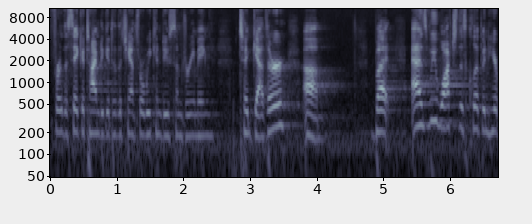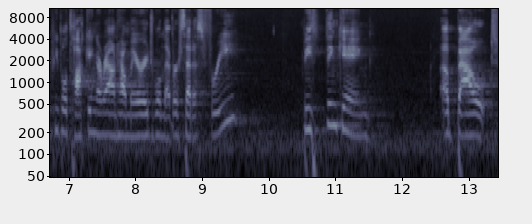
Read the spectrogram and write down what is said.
for the sake of time to get to the chance where we can do some dreaming together. Um, but as we watch this clip and hear people talking around how marriage will never set us free, be thinking about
